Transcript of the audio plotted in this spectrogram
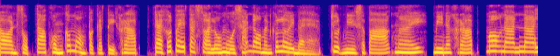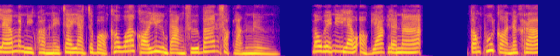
ตอนศบตาผมก็มองปกติครับ แต่เขาไปตัดสโลโมชันนอมันก็เลยแบบ จุดมีสปาร์กไหม มีนะครับ มองนานนานๆแล้วมันมีความในใจอยากจะบอกเขาว่าขอยืมตังค์ซื้อบ้านสักหลังหนึ่งมาเวนี้แล้วออกยากแล้วนะ ต้องพูดก่อนนะครับ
